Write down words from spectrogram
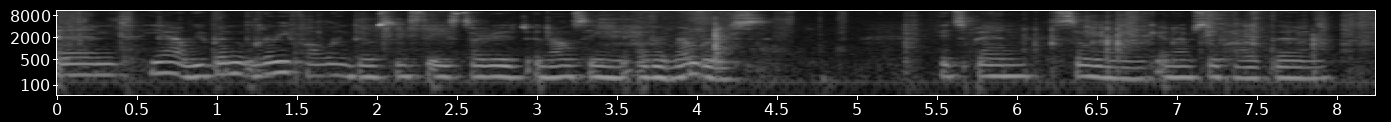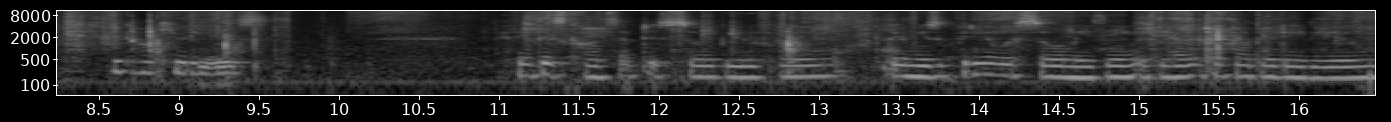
And yeah, we've been literally following them since they started announcing other members. It's been so long and I'm so proud of them. Look how cute he is. I think this concept is so beautiful. Their music video was so amazing. If you haven't checked out their debut,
